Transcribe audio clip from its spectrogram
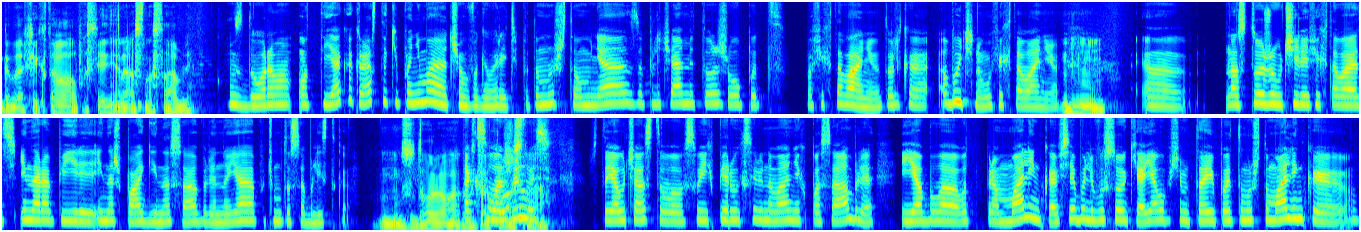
Когда фехтовал последний раз на сабле. Здорово. Вот я как раз-таки понимаю, о чем вы говорите, потому что у меня за плечами тоже опыт по фехтованию, только обычному фехтованию. Нас тоже учили фехтовать и на рапире, и на шпаге, и на сабле, но я почему-то саблистка. Здорово. Так сложилось, классно. что я участвовала в своих первых соревнованиях по сабле, и я была вот прям маленькая, все были высокие, а я, в общем-то, и поэтому, что маленькая,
